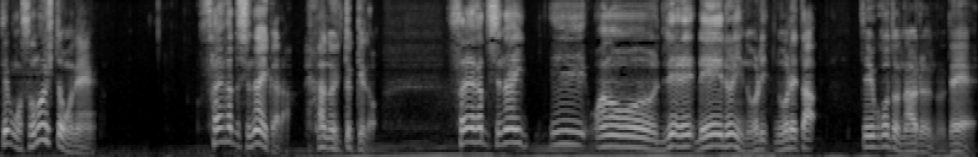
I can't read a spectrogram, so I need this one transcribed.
でもその人もね、再発しないから。あの言っとくけど。再発しない、あの、レレールに乗り、乗れたっていうことになるので、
